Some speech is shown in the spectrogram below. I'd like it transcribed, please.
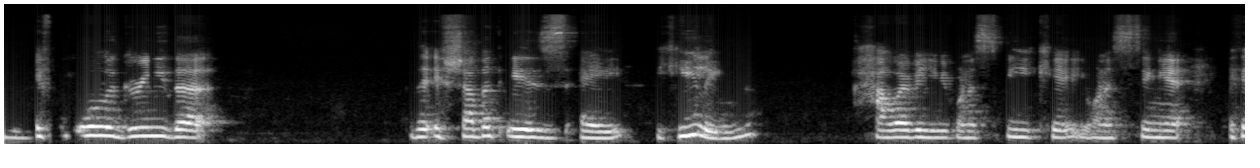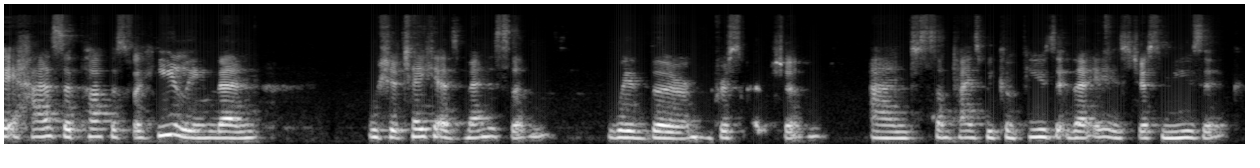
mm. if we all agree that that if Shabad is a healing, however you want to speak it, you want to sing it, if it has a purpose for healing, then we should take it as medicine with the prescription. And sometimes we confuse it that it is just music.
